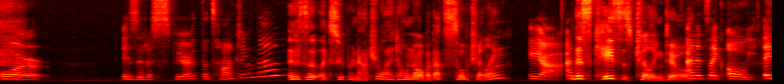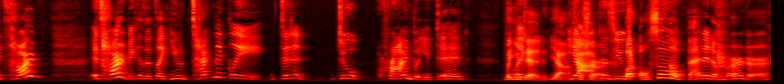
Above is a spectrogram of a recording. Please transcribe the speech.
Or is it a spirit that's haunting them? Is it like supernatural? I don't know, but that's so chilling. Yeah. And This case is chilling too. and it's like, oh, it's hard. It's hard because it's like you technically didn't do a crime, but you did. But you like- did, yeah, yeah, for sure. 'cause you but also, Abetted a murder,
